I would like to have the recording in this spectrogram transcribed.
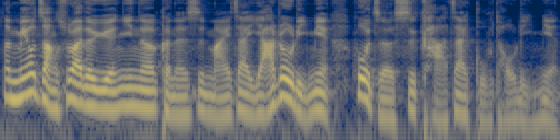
那没有长出来的原因呢，可能是埋在牙肉里面，或者是卡在骨头里面。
